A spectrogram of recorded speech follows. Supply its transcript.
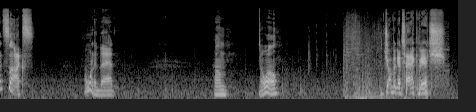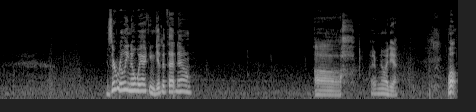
That sucks. I wanted that. Um, oh well. Jumping attack, bitch! Is there really no way I can get at that now? Uh, I have no idea. Well,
